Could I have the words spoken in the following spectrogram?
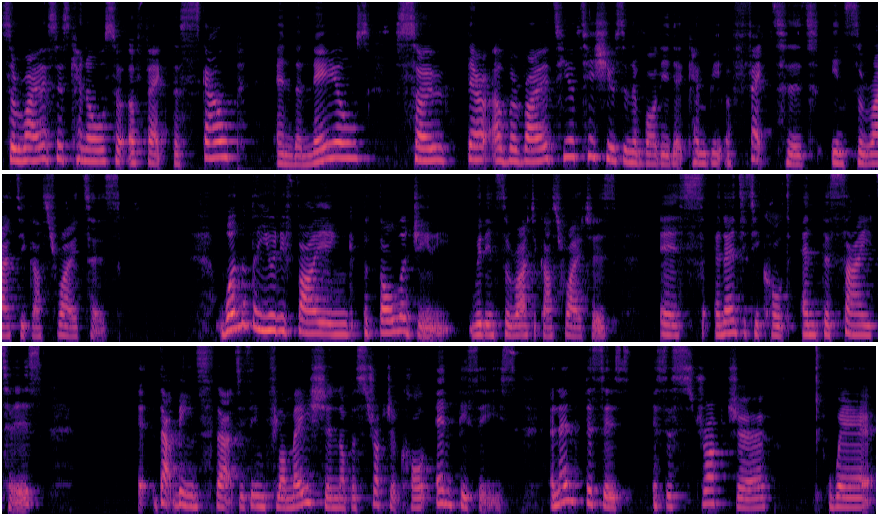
Psoriasis can also affect the scalp and the nails, so there are a variety of tissues in the body that can be affected in psoriatic arthritis. One of the unifying pathology within psoriatic arthritis is an entity called enthesitis. That means that it's inflammation of a structure called entheses. An enthesis is a structure where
